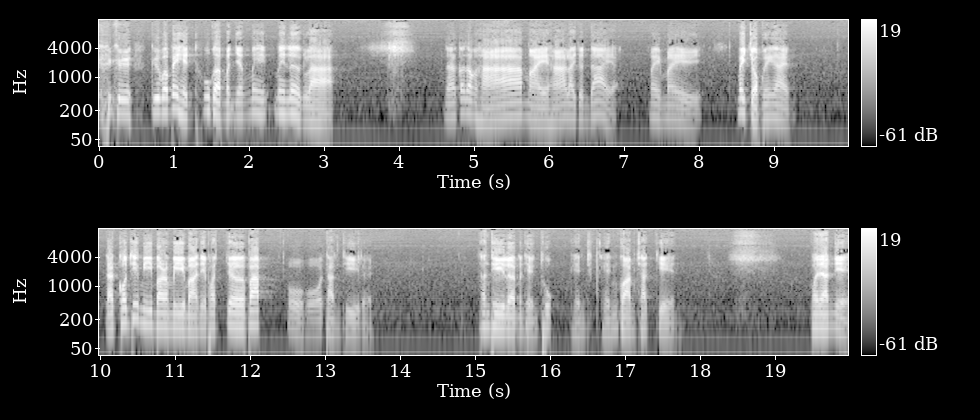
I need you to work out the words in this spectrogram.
คือคือคือมันไม่เห็นทุกข์อะมันยังไม่ไม่เลิกลานะก็ต้องหาใหม่หาอะไรจนได้อะไม่ไม่ไม่จบง่าย ๆ แต่คนที่มีบารมีมาเนี่ยพอเจอปั๊บโอ้โห ทันทีเลย ทันทีเลยมันเห็นทุกเห็นเห็นความชัดเจน เพราะฉะนั้นเนี่ย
